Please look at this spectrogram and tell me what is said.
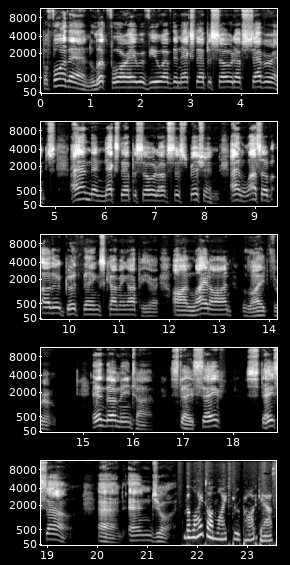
Before then, look for a review of the next episode of Severance and the next episode of Suspicion and lots of other good things coming up here on Light On, Light Through. In the meantime, stay safe, stay sound, and enjoy. The Light On Light Through podcast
